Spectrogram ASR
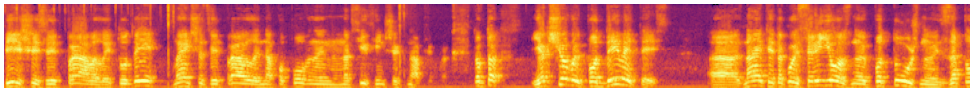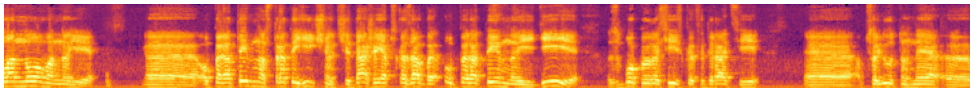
Більшість відправили туди, меншість відправили на поповнення на всіх інших напрямках. Тобто, якщо ви подивитесь, е, знаєте, такої серйозної, потужної, запланованої, е, оперативно-стратегічної, чи навіть я б сказав би оперативної дії з боку Російської Федерації е, абсолютно не, е,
